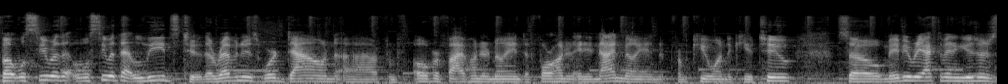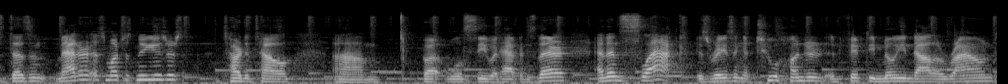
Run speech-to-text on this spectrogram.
But we'll see where that we'll see what that leads to. Their revenues were down uh, from over 500 million to 489 million from Q1 to Q2. So maybe reactivating users doesn't matter as much as new users. It's hard to tell. Um, but we'll see what happens there. And then Slack is raising a $250 million round.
